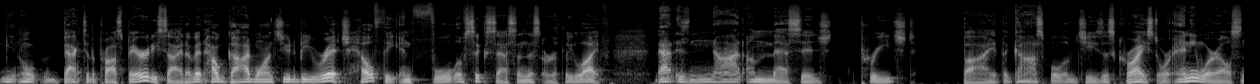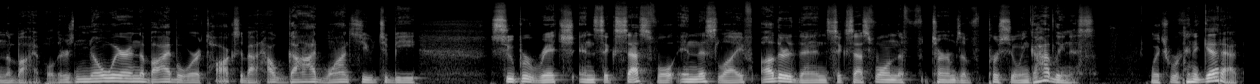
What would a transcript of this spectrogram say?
you know, back to the prosperity side of it, how God wants you to be rich, healthy, and full of success in this earthly life. That is not a message preached by the gospel of Jesus Christ or anywhere else in the Bible. There's nowhere in the Bible where it talks about how God wants you to be super rich and successful in this life other than successful in the f- terms of pursuing godliness, which we're going to get at.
